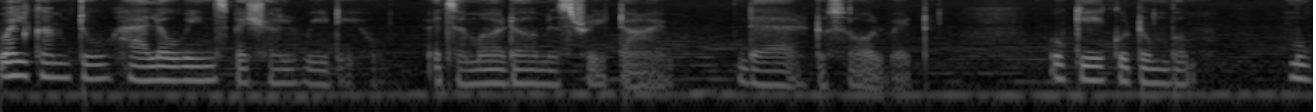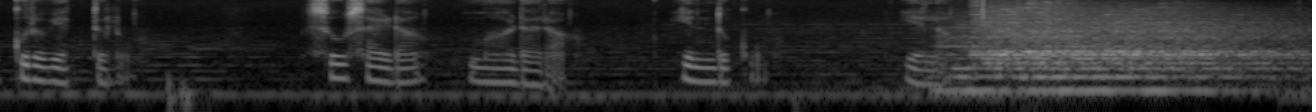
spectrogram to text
Welcome to Halloween special video it's a murder mystery time dare to solve it ఒకే కుటుంబం. ముగ్గురు వ్యక్తులు. సూసైడా మర్డరా ఎందుకు? ఎలా?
